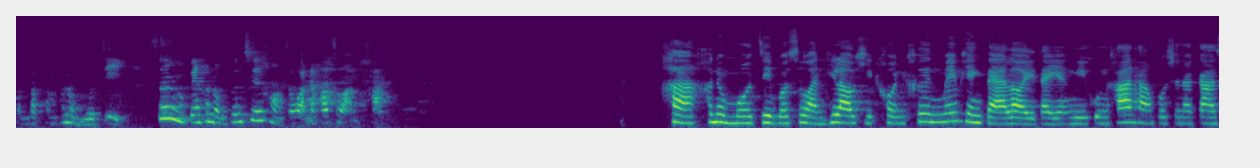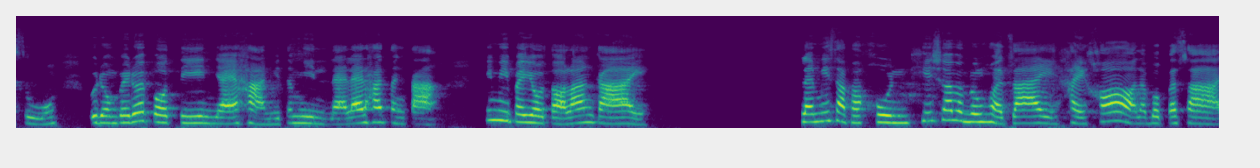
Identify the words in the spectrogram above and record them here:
สำหรับทำขนมโมจิ ซึ่งเป็นขนมขึ้นชื่อของจังหวัดนครสวรรค์ค่ะ ค่ะ ขนมโมจิบนสวรรค์ที่เราคิดค้นขึ้นไม่เพียงแต่อร่อย แต่ยังมีคุณค่าทางโภชนาการสูง อุดมไปด้วยโปรตีนใยอาหารวิตามิน และแร่ธาตุต่างๆ ที่มีประโยชน์ต่อร่างกาย และมีสรรพคุณที่ช่วยบำรุงหัวใจ ไขข้อ ระบบประสาท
